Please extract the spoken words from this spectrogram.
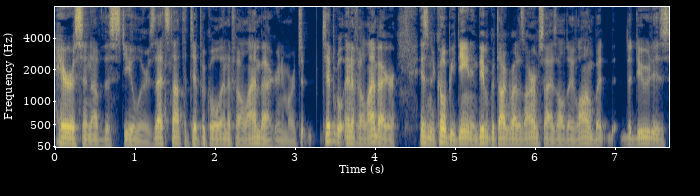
Harrison of the Steelers. That's not the typical NFL linebacker anymore. T- typical NFL linebacker is Nakobe Dean, and people could talk about his arm size all day long, but the dude is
